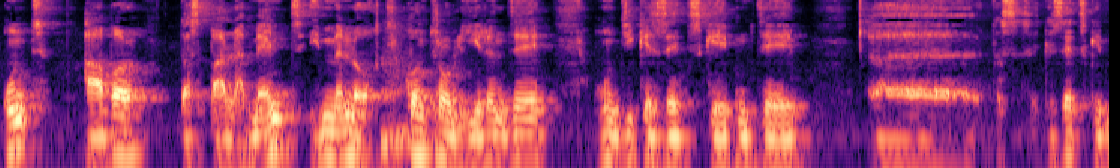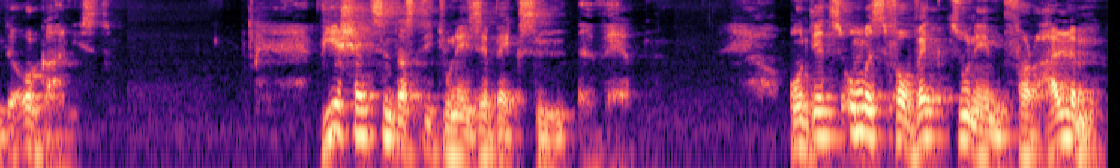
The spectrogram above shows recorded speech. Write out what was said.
und aber das Parlament immer noch die kontrollierende und die gesetzgebende, äh, das gesetzgebende Organ ist. Wir schätzen, dass die Tunesier wechseln werden. Und jetzt, um es vorwegzunehmen, vor allem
